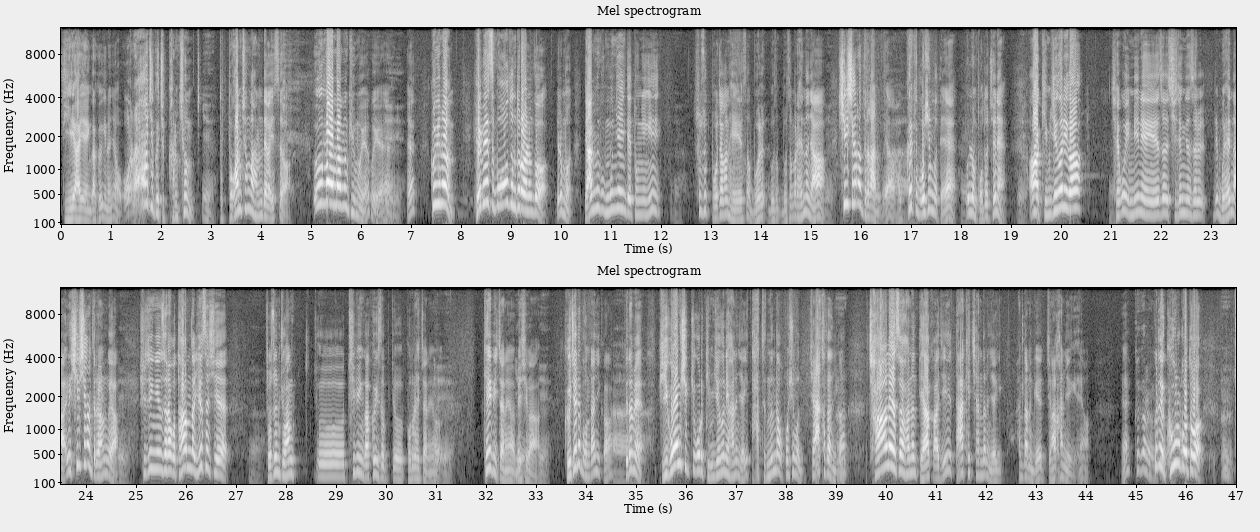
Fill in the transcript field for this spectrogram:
DIA인가 거기는요 오로지 그즉 감청 예. 도, 도감청만 하는 데가 있어요. 어마어마한 규모예요 그게. 예, 예? 거기는 해외에서 모든 들어가는 거 여러분 대한민국 문재인 대통령이 수석 보좌관 회의에서 뭘 무슨 무슨 말을 했느냐 예. 실시간으로 들어가는 거예요. 아. 그렇게 보시면 돼. 언론 보도 전에 예. 아 김정은이가 최고인민회의에서 시정연설을 뭐 했나 이게 실시간 들어가는 거야. 예. 시정연설하고 다음날 6시에 예. 조선중앙 어, TV인가 거기서 저 보도를 했잖아요. 예. 예. 갭이 있잖아요. 몇 예. 시간. 예. 그 전에 본다니까. 아. 그다음에 비공식적으로 김정은이 하는 얘기 다 듣는다고 보시면 정확하다니까. 음. 차 안에서 하는 대화까지 다 캐치한다는 얘기 한다는 게 정확한 얘기예요. 예? 그러니까는 근데 그걸 갖다가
